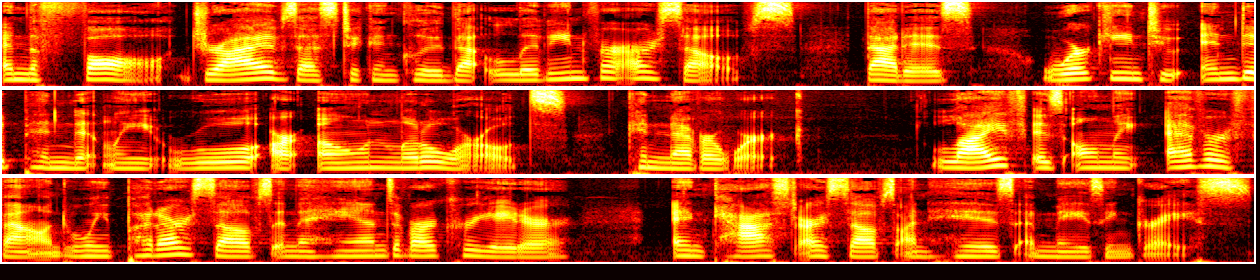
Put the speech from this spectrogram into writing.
and the fall drives us to conclude that living for ourselves, that is, working to independently rule our own little worlds, can never work. Life is only ever found when we put ourselves in the hands of our Creator and cast ourselves on His amazing grace.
